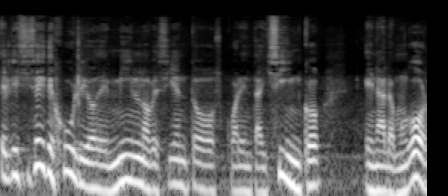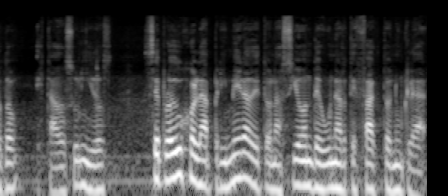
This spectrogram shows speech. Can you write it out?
El 16 de julio de 1945, en Alamogordo, Estados Unidos, se produjo la primera detonación de un artefacto nuclear.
